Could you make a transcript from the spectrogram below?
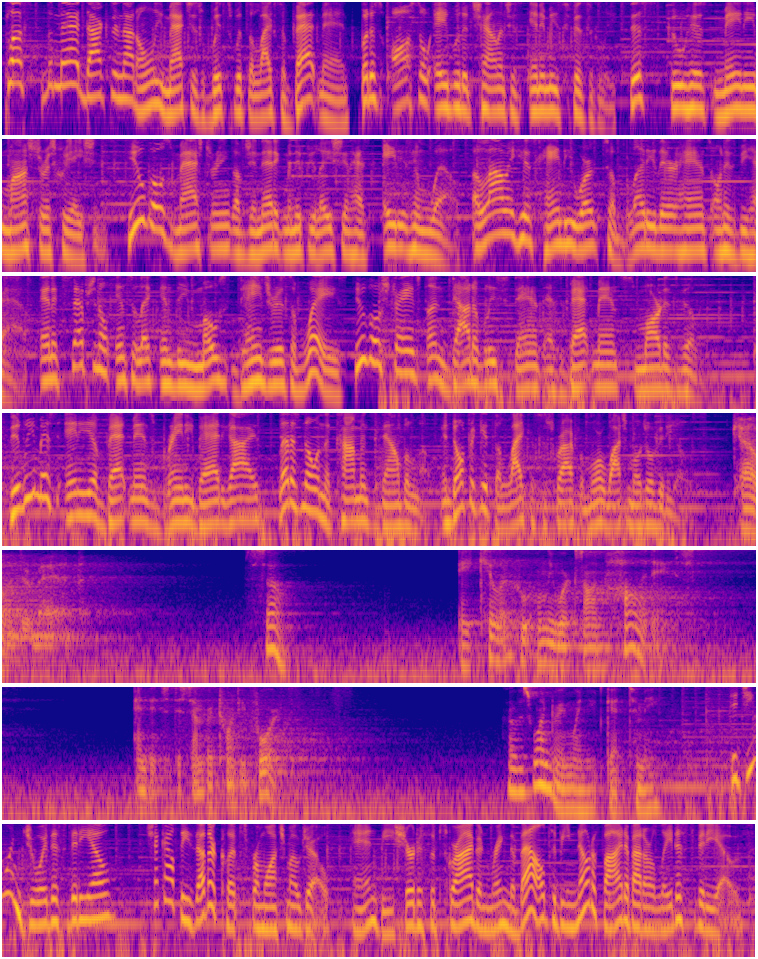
Plus, the Mad Doctor not only matches wits with the likes of Batman, but is also able to challenge his enemies physically. This through his many monstrous creations. Hugo's mastering of genetic manipulation has aided him well, allowing his handiwork to bloody their hands on his behalf. An exceptional intellect in the most dangerous of ways, Hugo Strange undoubtedly stands as Batman's smartest villain. Did we miss any of Batman's brainy bad guys? Let us know in the comments down below. And don't forget to like and subscribe for more Watch Mojo videos. Calendar Man. So, a killer who only works on holidays. And it's December 24th. I was wondering when you'd get to me. Did you enjoy this video? Check out these other clips from WatchMojo, and be sure to subscribe and ring the bell to be notified about our latest videos.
